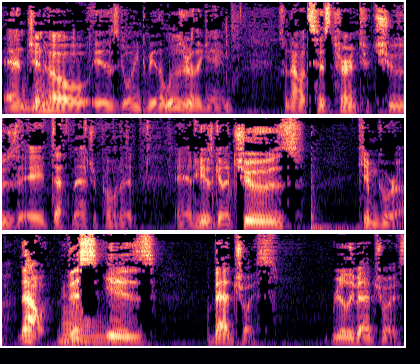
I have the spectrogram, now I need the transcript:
and Jinho is going to be the loser of the game. So now it's his turn to choose a deathmatch opponent, and he's going to choose Kim Gura. Now this is a bad choice, really bad choice.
